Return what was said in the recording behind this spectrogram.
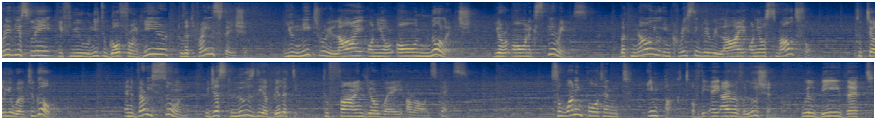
Previously, if you need to go from here to the train station, you need to rely on your own knowledge, your own experience. But now you increasingly rely on your smartphone to tell you where to go. And very soon, you just lose the ability to find your way around space. So one important impact of the AI revolution will be that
